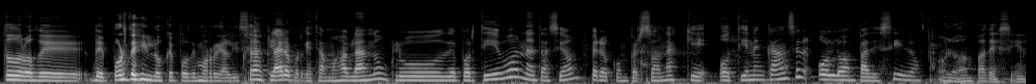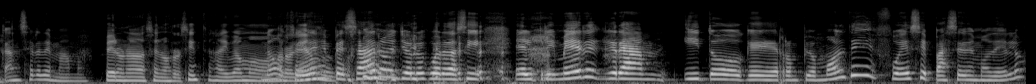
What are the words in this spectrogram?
todos los de, deportes y los que podemos realizar. Claro, porque estamos hablando de un club deportivo, natación, pero con personas que o tienen cáncer o lo han padecido. O lo han padecido. Cáncer de mama. Pero nada, se nos resiste, ahí vamos. No, ustedes empezaron, yo recuerdo así, el primer gran hito que rompió molde fue ese pase de modelo,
